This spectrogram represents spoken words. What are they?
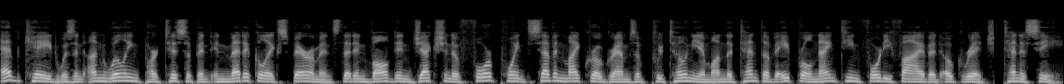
Ebb Cade was an unwilling participant in medical experiments that involved injection of 4.7 micrograms of plutonium on 10 April 1945 at Oak Ridge, Tennessee.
